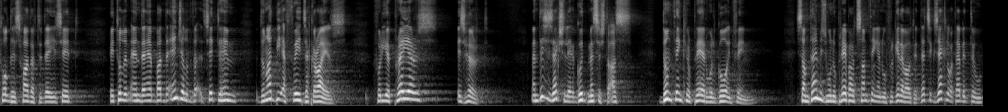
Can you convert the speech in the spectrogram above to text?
told his father today, he said, he told him, and the, but the angel the, said to him, Do not be afraid, Zacharias, for your prayers is heard. And this is actually a good message to us. Don't think your prayer will go in vain. Sometimes when we pray about something and we forget about it, that's exactly what happened to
